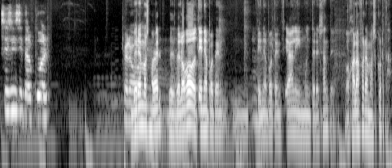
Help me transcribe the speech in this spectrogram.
Sí, sí, sí, tal cual. Pero, Veremos, a ver. mm, Desde luego tiene, poten- tiene potencial y muy interesante. Ojalá fuera más corta.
